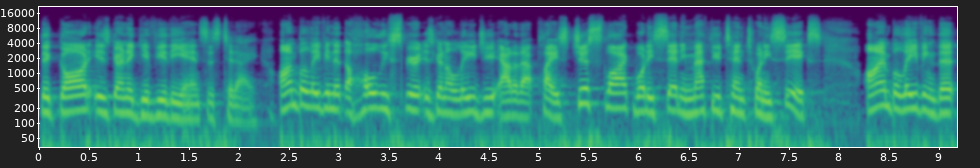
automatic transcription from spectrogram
that God is going to give you the answers today. I'm believing that the Holy Spirit is going to lead you out of that place. Just like what he said in Matthew 10 26, I'm believing that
